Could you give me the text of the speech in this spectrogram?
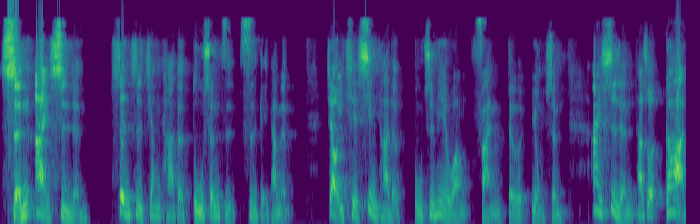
神爱世人，甚至将他的独生子赐给他们，叫一切信他的不至灭亡，反得永生。爱世人，他说 God。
